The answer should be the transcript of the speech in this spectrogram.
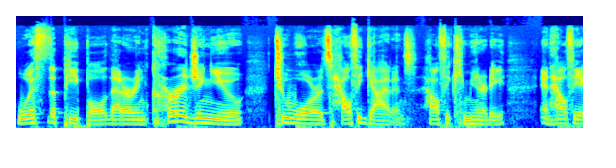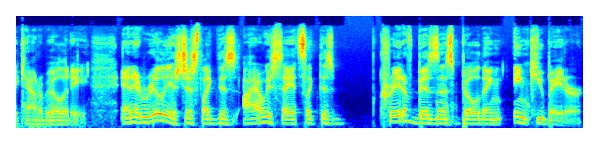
with the people that are encouraging you towards healthy guidance, healthy community, and healthy accountability. And it really is just like this I always say it's like this creative business building incubator.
